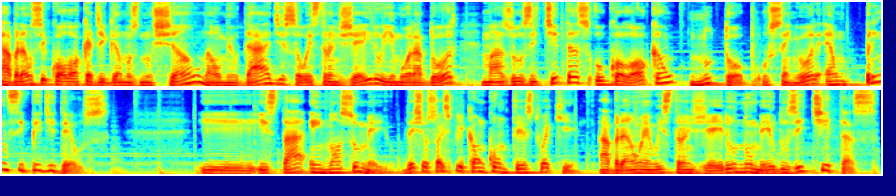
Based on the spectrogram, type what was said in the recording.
Abraão se coloca, digamos, no chão, na humildade, sou estrangeiro e morador, mas os hititas o colocam no topo. O Senhor é um príncipe de Deus e está em nosso meio. Deixa eu só explicar um contexto aqui. Abraão é um estrangeiro no meio dos hititas.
